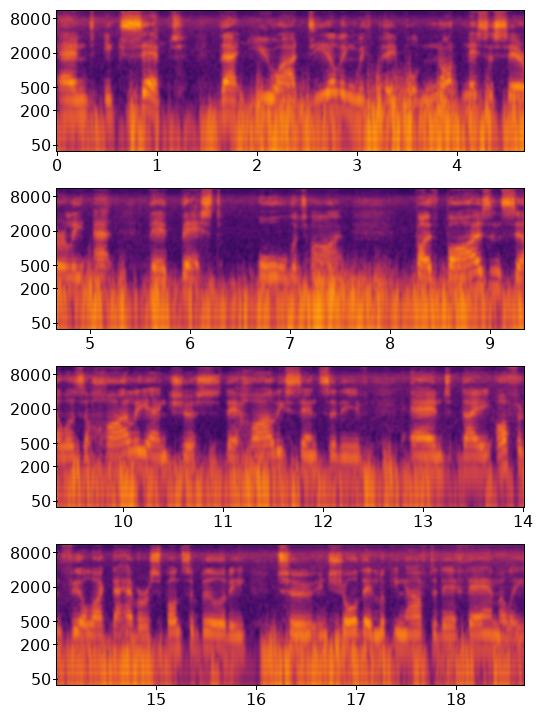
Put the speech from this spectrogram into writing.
and accept that you are dealing with people not necessarily at their best all the time both buyers and sellers are highly anxious, they're highly sensitive, and they often feel like they have a responsibility to ensure they're looking after their family.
